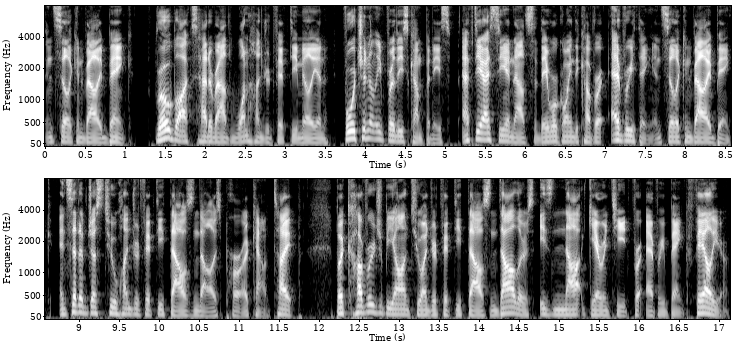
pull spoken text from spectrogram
in Silicon Valley Bank. Roblox had around 150 million. Fortunately for these companies, FDIC announced that they were going to cover everything in Silicon Valley Bank instead of just $250,000 per account type but coverage beyond $250,000 is not guaranteed for every bank failure.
